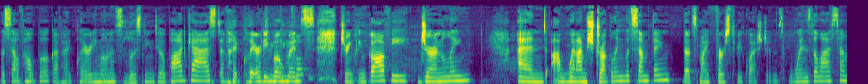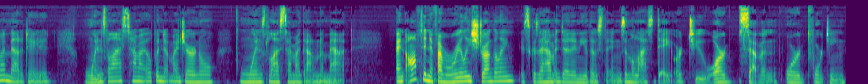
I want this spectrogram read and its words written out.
a self help book. I've had clarity moments listening to a podcast. I've had clarity Drinking moments drinking coffee, journaling. And uh, when I'm struggling with something, that's my first three questions. When's the last time I meditated? When's the last time I opened up my journal? When's the last time I got on a mat? And often, if I'm really struggling, it's because I haven't done any of those things in the last day or two or seven or 14.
